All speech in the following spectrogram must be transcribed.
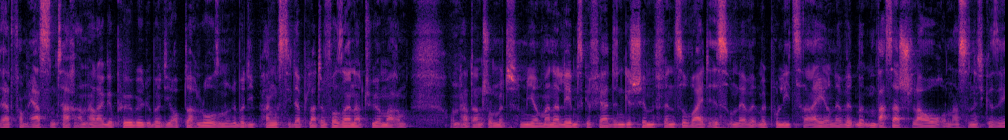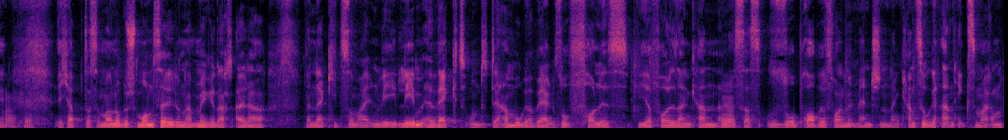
Der hat vom ersten Tag an hat er gepöbelt über die Obdachlosen und über die Punks, die da Platte vor seiner Tür machen. Und hat dann schon mit mir und meiner Lebensgefährtin geschimpft, wenn es soweit ist. Und er wird mit Polizei und er wird mit einem Wasserschlauch und hast du nicht gesehen. Ich habe das immer nur beschmunzelt und habe mir gedacht, Alter, wenn der Kiez zum alten Leben erweckt und der Hamburger Berg so voll ist, wie er voll sein kann, dann ist das so proppevoll mit Menschen, dann kannst du gar nichts machen.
